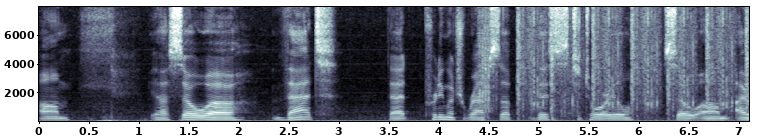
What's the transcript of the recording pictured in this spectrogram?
Um, yeah, so uh, that that pretty much wraps up this tutorial. So um, I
